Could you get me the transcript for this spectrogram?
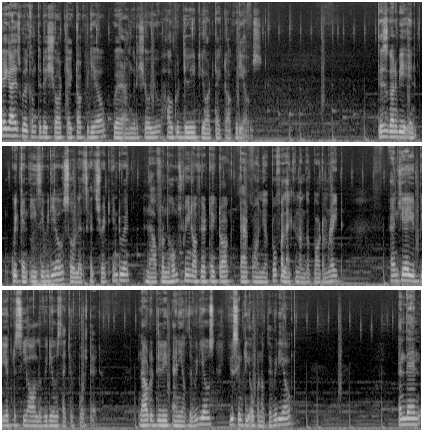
Hey guys, welcome to this short TikTok video where I'm going to show you how to delete your TikTok videos. This is going to be a quick and easy video so let's get straight into it. Now from the home screen of your TikTok, tap on your profile icon on the bottom right and here you'd be able to see all the videos that you've posted. Now to delete any of the videos, you simply open up the video and then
